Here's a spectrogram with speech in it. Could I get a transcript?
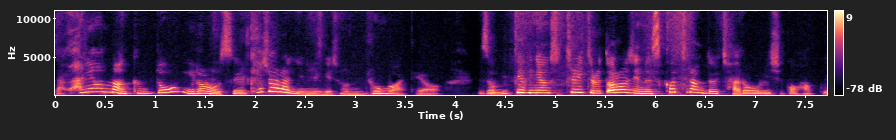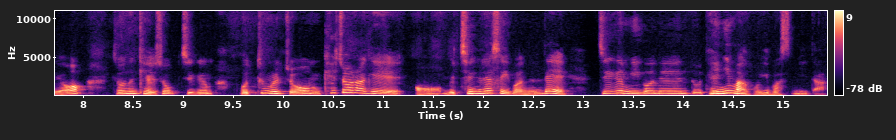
자, 화려한 만큼 또 이런 옷을 캐주얼하게 입는 게 저는 좋은 것 같아요. 그래서 밑에 그냥 스트레이트로 떨어지는 스커트랑도 잘 어울리실 것 같고요. 저는 계속 지금 버튼을 좀 캐주얼하게 어, 매칭을 해서 입었는데 지금 이거는 또 데님하고 입었습니다.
